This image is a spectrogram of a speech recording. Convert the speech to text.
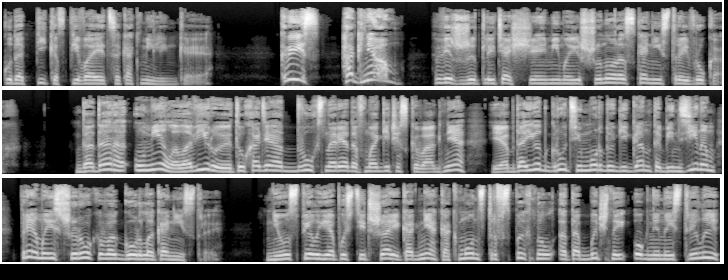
куда пика впивается как миленькая. «Крис, огнем!» — визжит летящая мимо Ишунора с канистрой в руках. Дадара умело лавирует, уходя от двух снарядов магического огня и обдает грудь и морду гиганта бензином прямо из широкого горла канистры. Не успел я опустить шарик огня, как монстр вспыхнул от обычной огненной стрелы,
